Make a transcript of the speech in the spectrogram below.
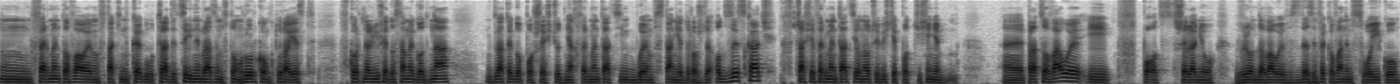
mm, fermentowałem w takim kegu tradycyjnym razem z tą rurką, która jest w Corneliusie do samego dna. Dlatego po 6 dniach fermentacji byłem w stanie drożdże odzyskać. W czasie fermentacji one oczywiście pod ciśnieniem e, pracowały i po odstrzeleniu wylądowały w zdezynfekowanym słoiku.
